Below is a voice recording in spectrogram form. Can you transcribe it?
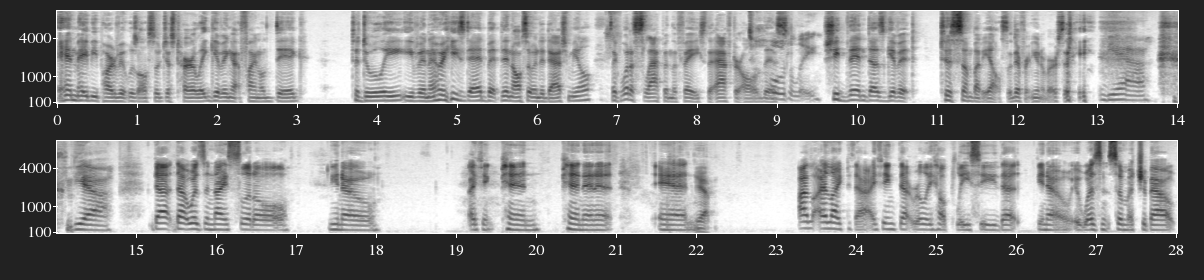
And maybe part of it was also just her like giving that final dig to Dooley, even though he's dead, but then also into Dashmiel. It's like what a slap in the face that after all of this, totally she then does give it to somebody else, a different university. yeah yeah that that was a nice little you know i think pin pin in it and yeah. I, I liked that. I think that really helped Lisey that, you know, it wasn't so much about,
